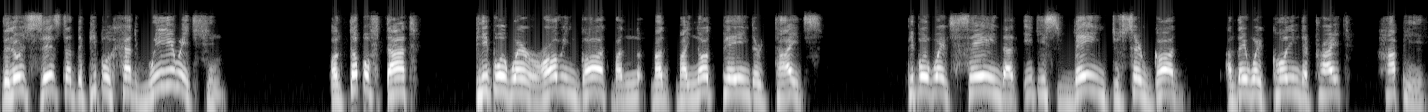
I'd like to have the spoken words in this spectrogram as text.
The Lord says that the people had wearied him. On top of that, people were robbing God but, but by not paying their tithes. People were saying that it is vain to serve God, and they were calling the pride happy.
